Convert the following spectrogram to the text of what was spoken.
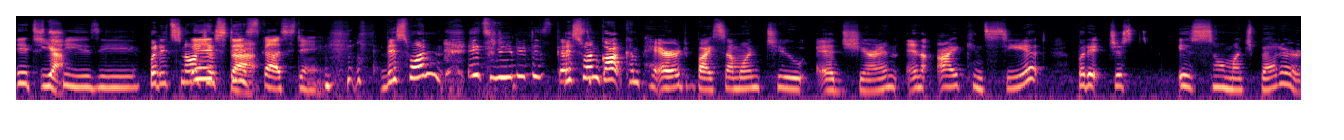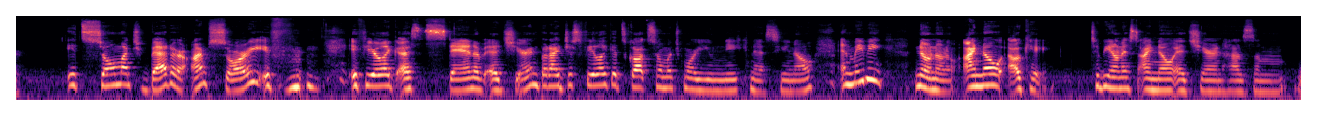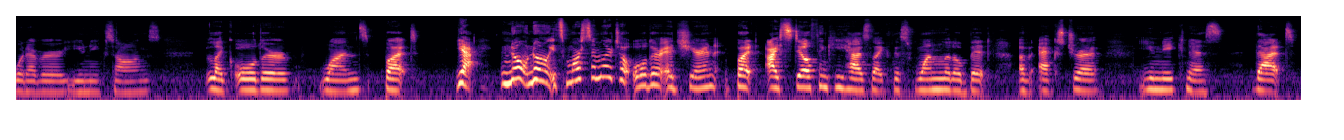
It's Yeah. cheesy. but it's not it's just that. disgusting. This one it's really disgusting. This one got compared by someone to Ed Sheeran, and I can see it, but it just is so much better. It's so much better. I'm sorry if if you're like a stan of Ed Sheeran, but I just feel like it's got so much more uniqueness, you know? And maybe no, no, no. I know okay, to be honest, I know Ed Sheeran has some whatever unique songs, like older ones, but yeah, no, no, it's more similar to older Ed Sheeran, but I still think he has like this one little bit of extra uniqueness that,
